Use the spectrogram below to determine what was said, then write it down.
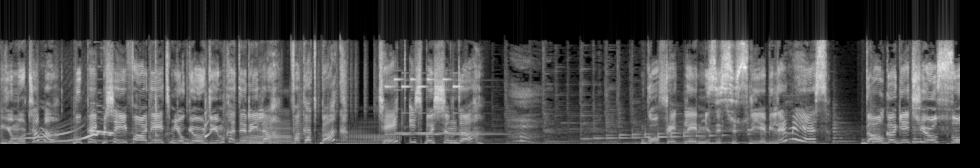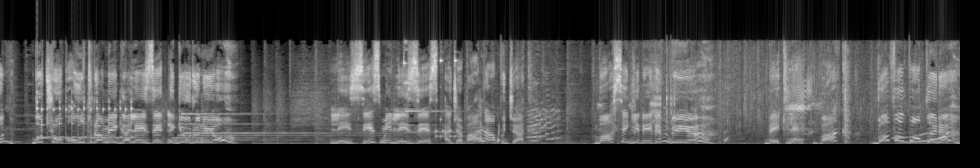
Yumurta mı? Bu pek bir şey ifade etmiyor gördüğüm kadarıyla. Fakat bak. Kate iş başında. Gofretlerimizi süsleyebilir miyiz? Dalga geçiyorsun. Bu çok ultra mega lezzetli görünüyor. Leziz mi leziz? Acaba ne yapacak? Bahse girerim büyü. Bekle bak. Waffle popları.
